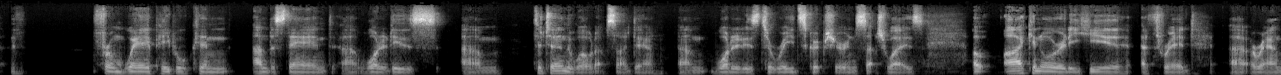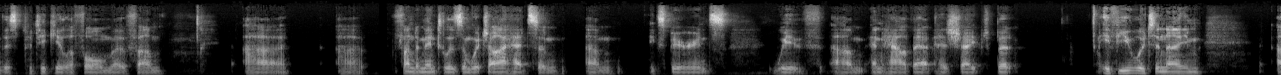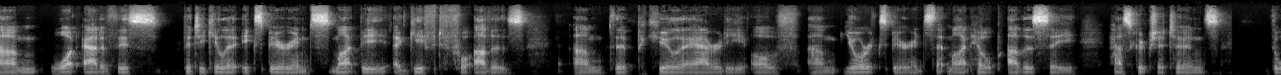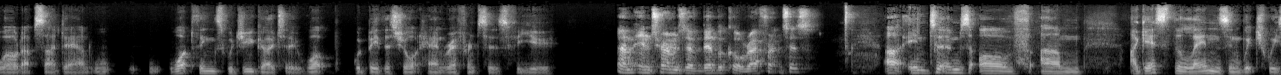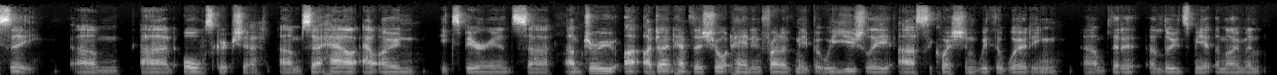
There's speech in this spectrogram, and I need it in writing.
from where people can understand uh, what it is um, to turn the world upside down, um, what it is to read scripture in such ways. Oh, I can already hear a thread uh, around this particular form of um, uh, uh, fundamentalism, which I had some um, experience with, um, and how that has shaped. But if you were to name um, what out of this particular experience might be a gift for others, um, the peculiarity of um, your experience that might help others see how scripture turns the world upside down. What things would you go to? What would be the shorthand references for you? Um, in terms of biblical references, Uh, in terms of, um, I guess, the lens in which we see um, uh, all scripture. Um, so, how our own experience. Uh, um, Drew, I, I don't have the shorthand in front of me, but we usually ask the question with the wording um, that eludes me at the moment.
